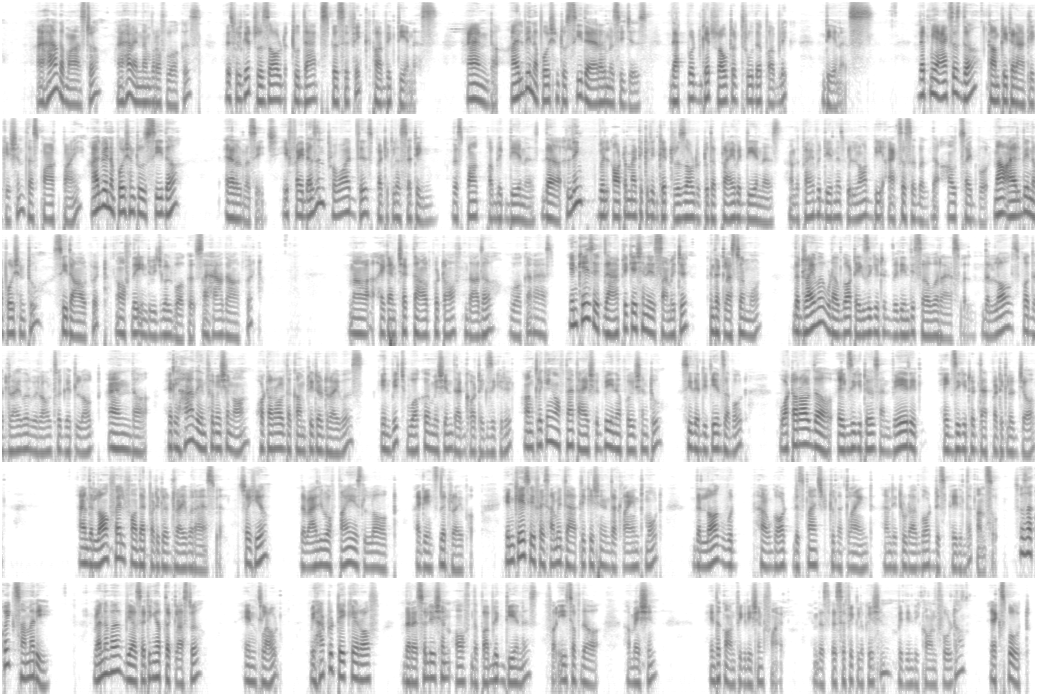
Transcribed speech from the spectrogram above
I have the master, I have a number of workers. This will get resolved to that specific public DNS. And I'll be in a position to see the error messages that would get routed through the public DNS. Let me access the completed application, the Spark Pi. I'll be in a position to see the error message. If I doesn't provide this particular setting, the Spark public DNS, the link will automatically get resolved to the private DNS and the private DNS will not be accessible the outside world. Now I'll be in a position to see the output of the individual workers. I have the output. Now I can check the output of the other worker as. In case if the application is submitted in the cluster mode, the driver would have got executed within the server as well. The logs for the driver will also get logged and uh, it will have the information on what are all the completed drivers in which worker machine that got executed. On clicking of that I should be in a position to see the details about what are all the executors and where it executed that particular job and the log file for that particular driver as well. So here the value of pi is logged against the driver. In case if I submit the application in the client mode, the log would have got dispatched to the client and it would have got displayed in the console. So as a quick summary, whenever we are setting up the cluster in cloud, we have to take care of the resolution of the public DNS for each of the uh, machine in the configuration file in the specific location within the conf folder, export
